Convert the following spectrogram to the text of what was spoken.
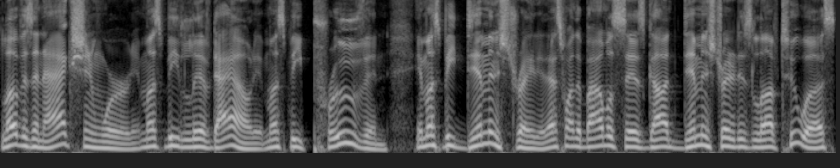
Love is an action word. It must be lived out. It must be proven. It must be demonstrated. That's why the Bible says God demonstrated his love to us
